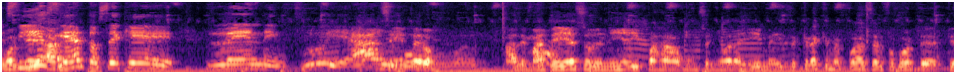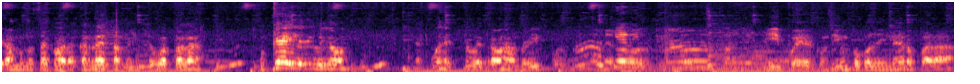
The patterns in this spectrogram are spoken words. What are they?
Porque, sí es ah, cierto, sé que René influye algo. Sí, pero- Además de eso venía y pasa un señor allí y me dice, ¿crees que me puedes hacer el favor de tirarme unos tacos a la carreta? Me dice, te voy a pagar. Ok, le digo yo. Después estuve trabajando ahí por Ah, qué todo, Ah, por. Y pues conseguí un poco de dinero para,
